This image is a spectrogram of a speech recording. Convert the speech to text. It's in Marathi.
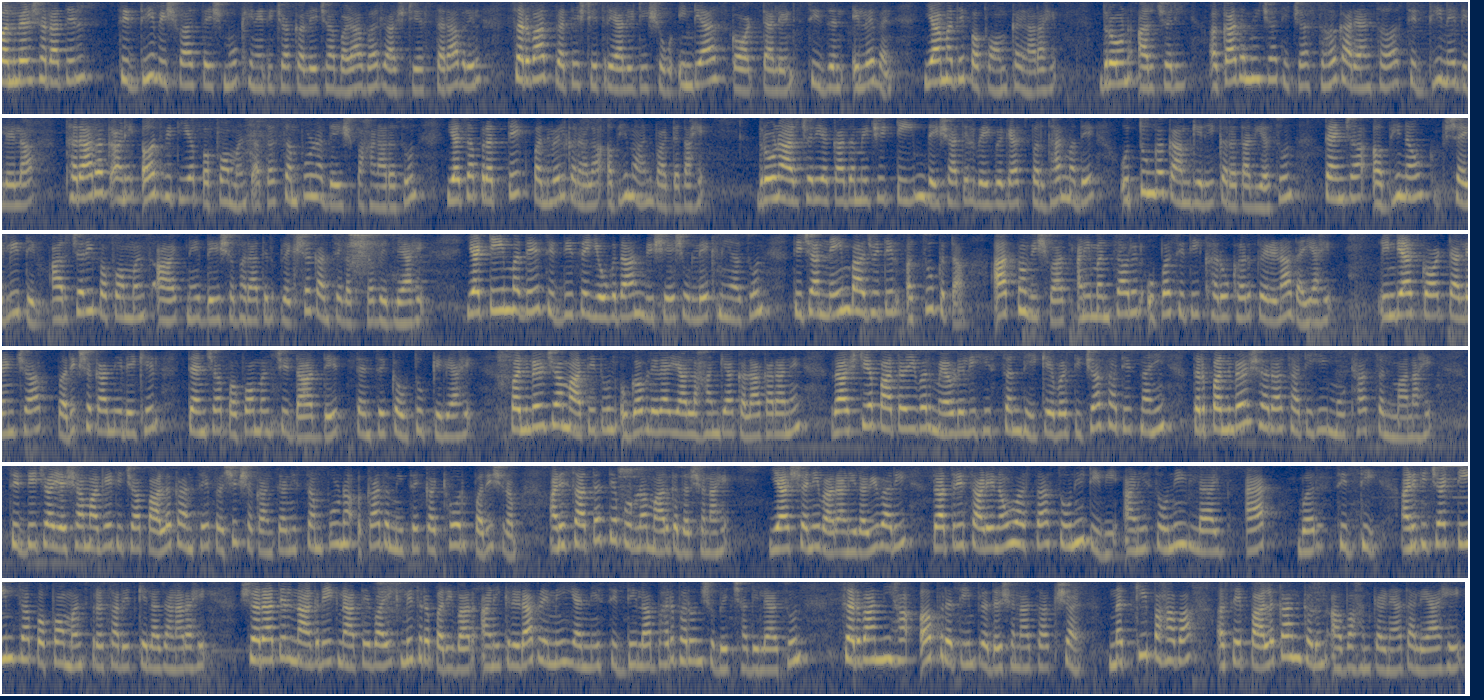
पनवेल शहरातील सिद्धी विश्वास देशमुख हिने तिच्या कलेच्या बळावर राष्ट्रीय स्तरावरील सर्वात प्रतिष्ठित reality show India's got talent season eleven यामध्ये परफॉर्म करणार आहे. द्रोण आर्चरी अकादमीच्या तिच्या सहकाऱ्यांसह सिद्धीने दिलेला थरारक आणि अद्वितीय परफॉर्मन्स आता संपूर्ण देश पाहणार असून याचा प्रत्येक पनवेलकराला अभिमान वाटत आहे. द्रोण आर्चरी अकादमीची टीम देशातील वेगवेगळ्या स्पर्धांमध्ये उत्तुंग कामगिरी करत आली असून त्यांच्या अभिनव शैलीतील आर्चरी परफॉर्मन्स आर्टने देशभरातील प्रेक्षकांचे लक्ष वेधले आहे. या टीममध्ये सिद्धीचे योगदान विशेष उल्लेखनीय असून तिच्या नेमबाजीतील अचूकता आत्मविश्वास आणि मंचावरील उपस्थिती खरोखर प्रेरणादायी आहे. इंडियाज गॉड टॅलेंटच्या परीक्षकांनी देखील त्यांच्या परफॉर्मन्सची दाद देत त्यांचे कौतुक केले आहे. पनवेलच्या मातीतून उगवलेल्या या लहानग्या कलाकाराने राष्ट्रीय पातळीवर मिळवलेली ही संधी केवळ तिच्यासाठीच नाही तर पनवेल शहरासाठीही मोठा सन्मान आहे. सिद्धीच्या यशामागे तिच्या पालकांचे प्रशिक्षकांचे आणि संपूर्ण अकादमीचे कठोर परिश्रम आणि सातत्यपूर्ण मार्गदर्शन आहे. या शनिवार आणि रविवारी रात्री साडेनऊ वाजता सोनी टी व्ही आणि सोनी लाईव्ह ॲपवर सिद्धी आणि तिच्या टीमचा परफॉर्मन्स प्रसारित केला जाणार आहे. शहरातील नागरिक नातेवाईक मित्र परिवार आणि क्रीडाप्रेमी यांनी सिद्धीला भरभरून शुभेच्छा दिल्या असून सर्वांनी हा अप्रतिम प्रदर्शनाचा क्षण नक्की पाहावा असे पालकांकडून आवाहन करण्यात आले आहे.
